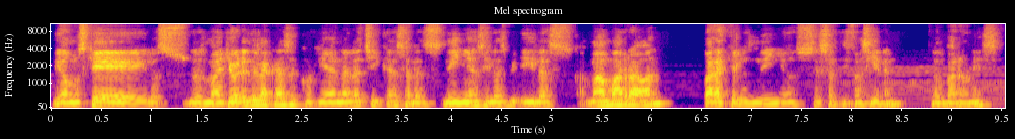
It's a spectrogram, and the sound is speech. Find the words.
digamos que los, los mayores de la casa cogían a las chicas, a las niñas y las, y las amarraban para que los niños se satisfacieran, los varones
